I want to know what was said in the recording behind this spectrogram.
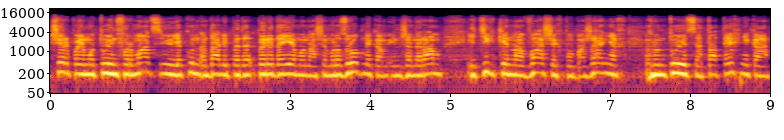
черпаємо ту інформацію, яку надалі пере- передаємо нашим розробникам, інженерам, і тільки на ваших побажаннях ґрунтується та техніка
